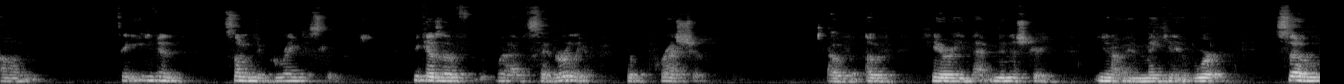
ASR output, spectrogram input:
um, to even some of the greatest leaders because of what I've said earlier, the pressure of, of carrying that ministry, you know, and making it work. So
